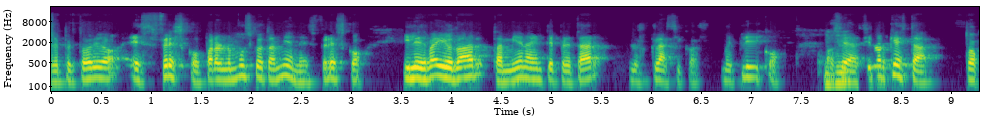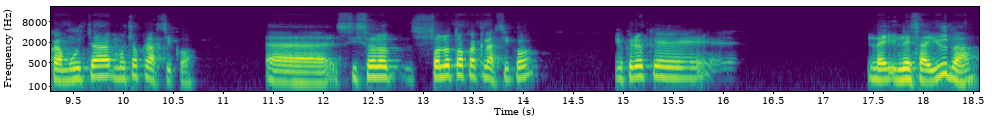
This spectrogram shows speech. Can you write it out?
repertorio es fresco, para los músicos también es fresco y les va a ayudar también a interpretar los clásicos. Me explico. O sea, si la orquesta toca mucha, mucho clásico, eh, si solo, solo toca clásico, yo creo que les ayuda,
